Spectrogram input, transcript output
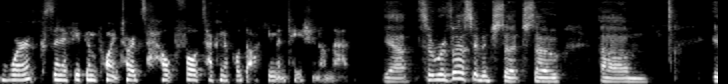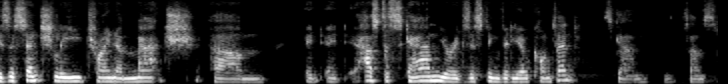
works and if you can point towards helpful technical documentation on that. Yeah, so reverse image search. So um, is essentially trying to match, um, it, it, has to scan your existing video content. Scan sounds,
